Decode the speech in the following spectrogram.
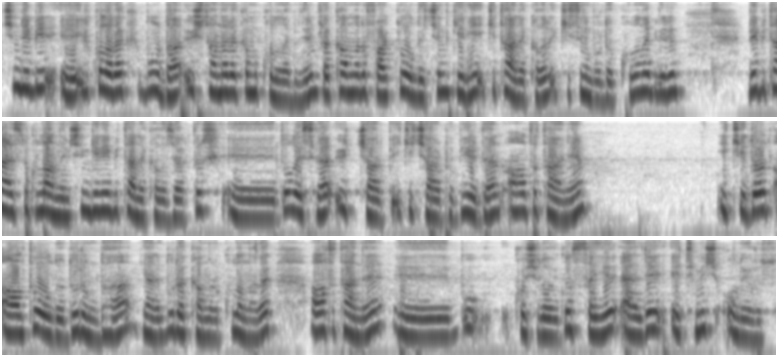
Şimdi bir e, ilk olarak burada 3 tane rakamı kullanabilirim. Rakamları farklı olduğu için geriye 2 tane kalır. İkisini burada kullanabilirim. Ve bir tanesini kullandığım için geriye bir tane kalacaktır. Dolayısıyla 3 çarpı 2 çarpı 1'den 6 tane 2, 4, 6 olduğu durumda yani bu rakamları kullanarak 6 tane e, bu koşula uygun sayı elde etmiş oluyoruz.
